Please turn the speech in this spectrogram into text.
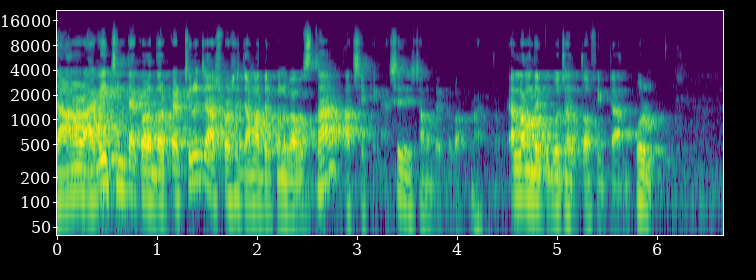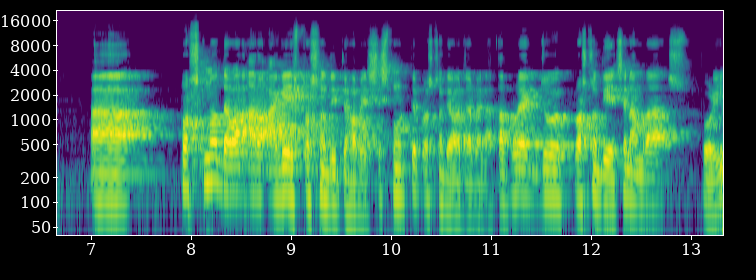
দাঁড়ানোর আগেই চিন্তা করা দরকার ছিল যে আশপাশে জামাতের কোনো ব্যবস্থা আছে কিনা, সে জিনিসটা আমাদেরকে লক্ষ্য রাখতে আল্লাহ আমাদেরকে বোঝার তফিক দান করুন। প্রশ্ন দেওয়ার আরও আগে প্রশ্ন দিতে হবে। শেষ মুহূর্তে প্রশ্ন দেওয়া যাবে না। তারপরে একজন প্রশ্ন দিয়েছেন, আমরা পড়ি।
